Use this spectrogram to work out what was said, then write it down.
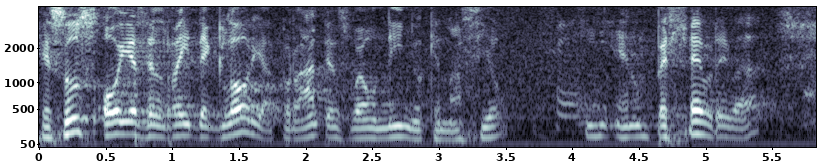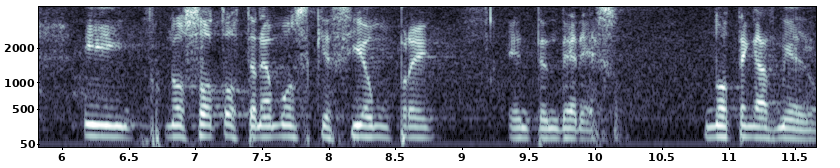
Jesús hoy es el rey de gloria, pero antes fue un niño que nació Sí. en un pesebre, ¿verdad? Y nosotros tenemos que siempre entender eso. No tengas miedo,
